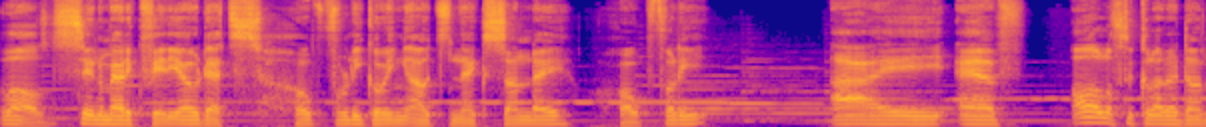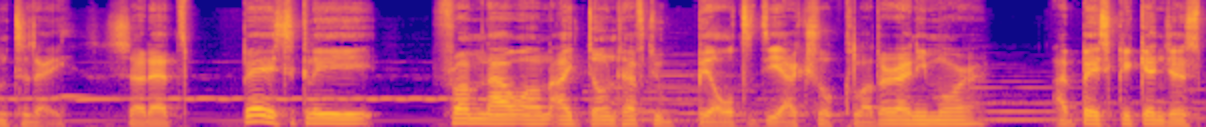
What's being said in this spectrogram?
well, cinematic video that's hopefully going out next Sunday, hopefully, I have all of the clutter done today, so that basically from now on I don't have to build the actual clutter anymore. I basically can just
